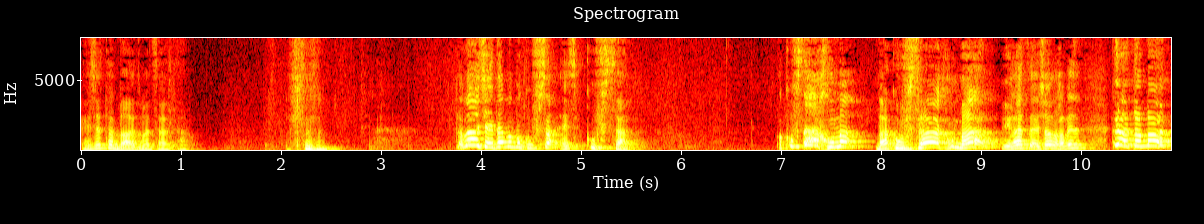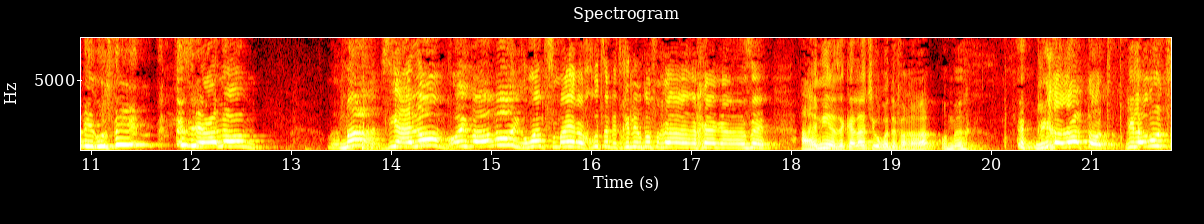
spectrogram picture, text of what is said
איזה טבעת מצאת? טבעת שהייתה פה בקופסה. איזה קופסה? בקופסה החומה. בקופסה החומה? היא רצה ישר מחפשת, זה הטבעת מאירוסין, איזה יהלום. מה? זה יהלום? אוי ואבוי! הוא רץ מהר החוצה והתחיל לרדוף אחרי זה. העני הזה קלט שהוא רודף אחריו, אומר, בלי חרטות, התחיל לרוץ.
